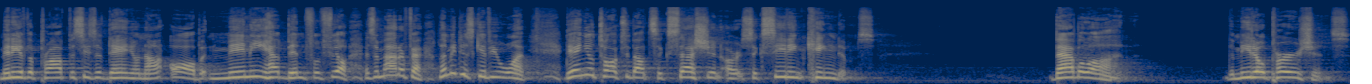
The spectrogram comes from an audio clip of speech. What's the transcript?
Many of the prophecies of Daniel, not all, but many have been fulfilled. As a matter of fact, let me just give you one. Daniel talks about succession or succeeding kingdoms Babylon, the Medo Persians,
